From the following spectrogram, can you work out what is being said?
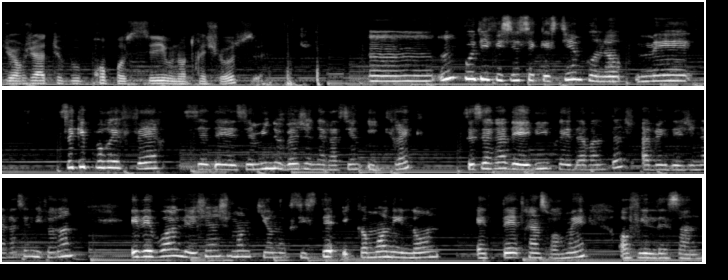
Georgia, tu veux proposer une autre chose? Hum, Un peu difficile cette question, Bruno, mais ce qu'il pourrait faire, c'est de une nouvelle génération Y ce sera de vivre davantage avec des générations différentes et de voir les changements qui ont existé et comment ils ont été transformés au fil des années.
